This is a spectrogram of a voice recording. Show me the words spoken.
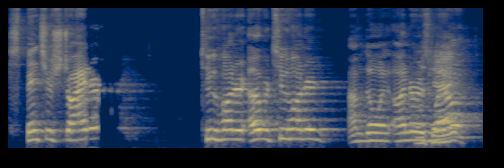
Spencer Strider, 200 over 200 I'm going under okay. as well.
